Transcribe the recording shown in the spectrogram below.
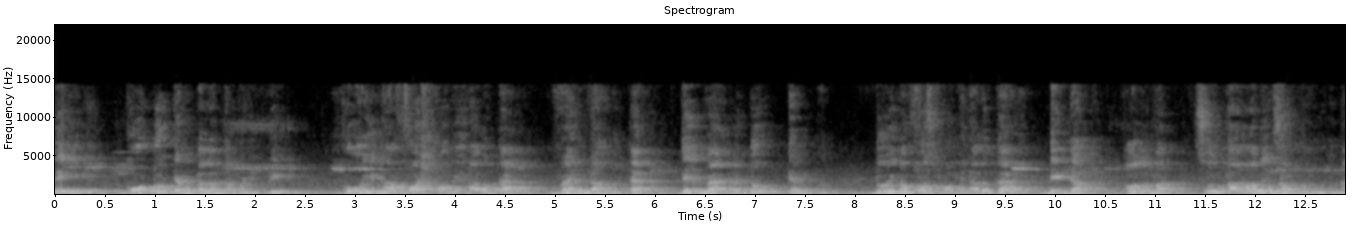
ದೇ ಗೋ ಟು ಟೆಂಪಲ್ ಅಂತ ಮಾಡಿದ್ವಿ. ಗೋಯಿನ ಫಸ್ಟ್ ಫಾರ್ಮ್ ಏನಾಗುತ್ತೆ? ವೆಂಟ್ ಆಗುತ್ತೆ. ದೇ ವೆಂಟ್ ಟು ಟೆಂಪಲ್ ಡೂಯಿನ ಫಸ್ಟ್ ಫಾರ್ಮ್ ಏನಾಗುತ್ತೆ? ಡಿಡ್ ಆಗುತ್ತೆ. ಹೌದಲ್ವಾ? ಸೊ ತಾನು ಒಂದು ಎಕ್ಸಾಂಪಲ್ ನೋಡೋಣ.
